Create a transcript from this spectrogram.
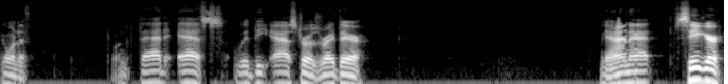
Going to going to Thad S with the Astros right there. Behind that, Seager.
